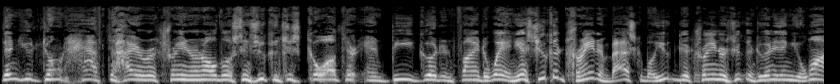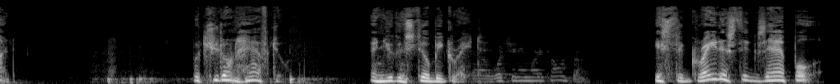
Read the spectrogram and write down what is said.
then you don't have to hire a trainer and all those things. You can just go out there and be good and find a way. And yes, you can train in basketball. You can get trainers. You can do anything you want. But you don't have to. And you can still be great. what's your name? Where are you calling from? It's the greatest example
